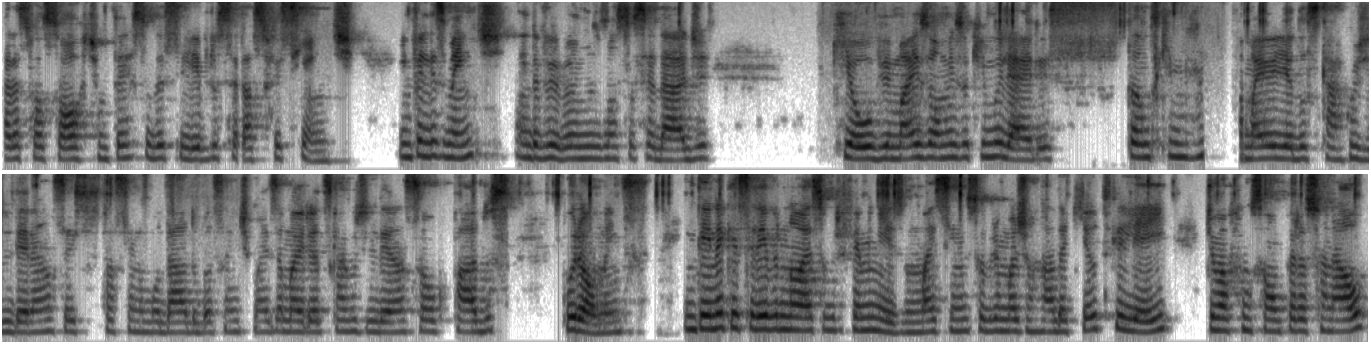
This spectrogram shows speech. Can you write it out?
para sua sorte, um terço desse livro será suficiente. Infelizmente, ainda vivemos uma sociedade que houve mais homens do que mulheres. Tanto que a maioria dos cargos de liderança, isso está sendo mudado bastante, mas a maioria dos cargos de liderança são ocupados por homens. Entenda que esse livro não é sobre feminismo, mas sim sobre uma jornada que eu trilhei de uma função operacional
